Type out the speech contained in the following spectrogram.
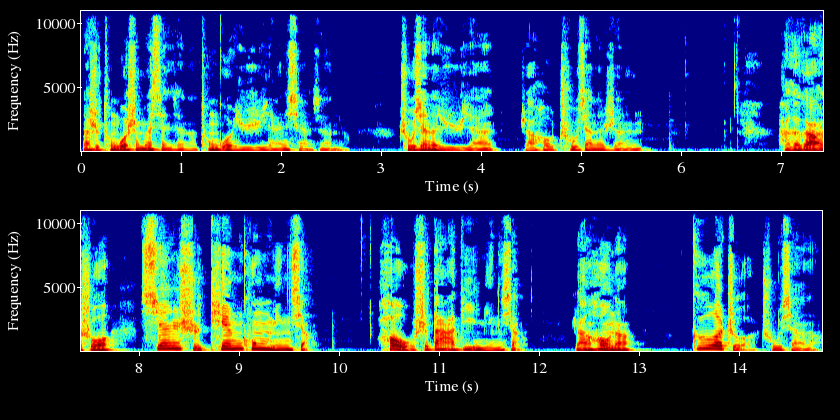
那是通过什么显现呢？通过语言显现的。出现了语言，然后出现了人。海德格尔说：“先是天空冥想，后是大地冥想，然后呢，歌者出现了。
